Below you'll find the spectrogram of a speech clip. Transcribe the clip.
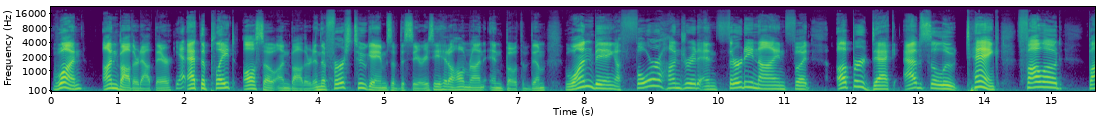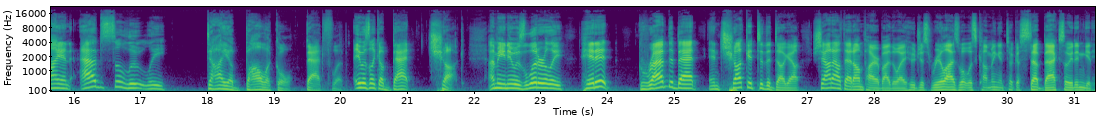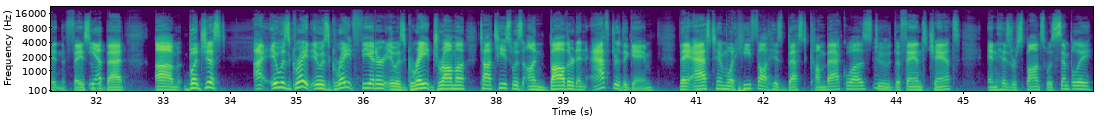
one, unbothered out there. Yep. At the plate, also unbothered. In the first two games of the series, he hit a home run in both of them. One being a 439 foot upper deck absolute tank, followed by an absolutely diabolical bat flip. It was like a bat chuck. I mean, it was literally hit it, grab the bat, and chuck it to the dugout. Shout out that umpire, by the way, who just realized what was coming and took a step back so he didn't get hit in the face with the bat. Um, but just, I, it was great. It was great theater. It was great drama. Tatis was unbothered. And after the game, they asked him what he thought his best comeback was to the fans' chants. And his response was simply,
